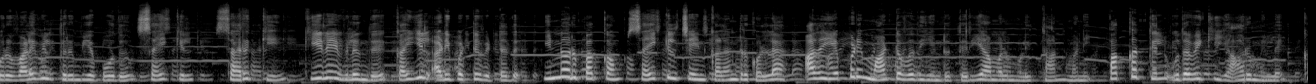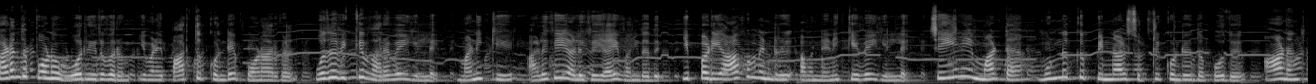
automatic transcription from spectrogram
ஒரு வளைவில் திரும்பிய போது சைக்கிள் சறுக்கி கீழே விழுந்து கையில் அடிபட்டு விட்டது. இன்னொரு பக்கம் சைக்கிள் செயின் கலன்று கொள்ள அதை எப்படி மாட்டுவது என்று தெரியாமல் முழித்தான் மணி. பக்கத்தில் உதவிக்கு யாரும் இல்லை. கடந்து போன ஓர் இருவரும் இவனை பார்த்து கொண்டே போனார்கள். உதவிக்கு வரவே இல்லை. மணிக்கு அழுகை அழுகையாய் வந்தது. இப்படி ஆகும் என்று அவன் நினைக்கவே இல்லை. செயினை மாட்ட முன்னுக்கு பின்னால் சுற்றி கொண்டிருந்த போது ஆனந்த்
